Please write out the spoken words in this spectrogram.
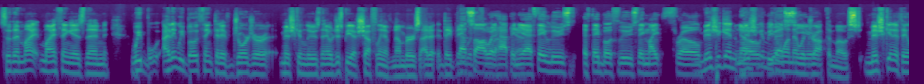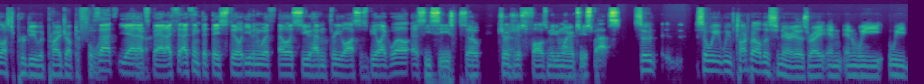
So then my my thing is then we I think we both think that if Georgia or Michigan lose, then it would just be a shuffling of numbers. I, they, they That's all would happen. Yeah. if they lose, if they both lose, they might throw. Michigan, you know, Michigan be the one that would or- drop the most. Michigan, if they lost to Purdue, would probably drop to four. That yeah, that's bad. I th- I think that they still even with LSU having three losses, be like, well, SEC. So Georgia Yeah. just falls maybe one or two spots. so so we we've talked about all those scenarios right and and we we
